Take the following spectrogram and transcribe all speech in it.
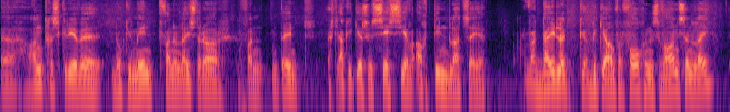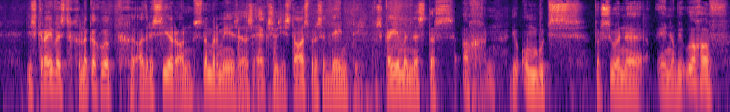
'n handgeskrewe dokument van 'n luisteraar van omtrent as elke keer so 6, 7, 8, 10 bladsye wat duidelik 'n bietjie aan vervolgingswaansin lei. Die skrywe is gelukkig ook geadresseer aan slimmer mense as ek soos die staatspresident, verskeie ministers, ag, die ombudspersone en op die oog af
